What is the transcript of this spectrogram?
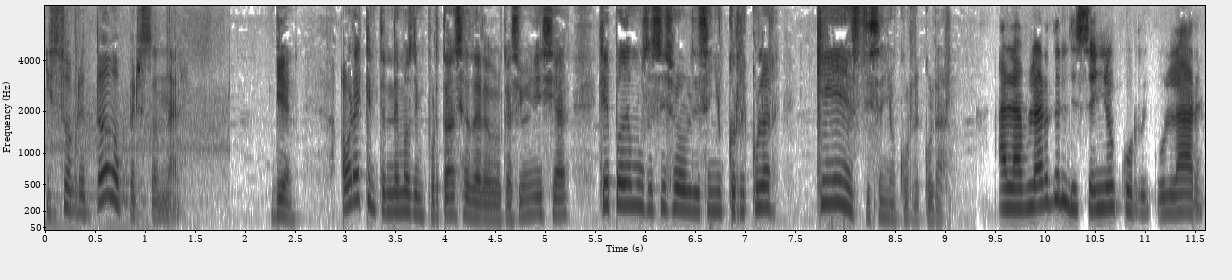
y sobre todo personal. Bien, ahora que entendemos la importancia de la educación inicial, ¿qué podemos decir sobre el diseño curricular? ¿Qué es diseño curricular? Al hablar del diseño curricular,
